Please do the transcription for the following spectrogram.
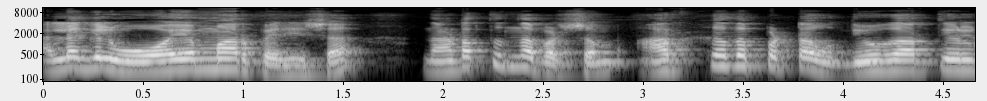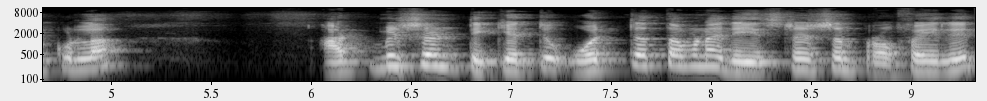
അല്ലെങ്കിൽ ഒ എം ആർ പരീക്ഷ നടത്തുന്ന പക്ഷം അർഹതപ്പെട്ട ഉദ്യോഗാർത്ഥികൾക്കുള്ള അഡ്മിഷൻ ടിക്കറ്റ് ഒറ്റത്തവണ രജിസ്ട്രേഷൻ പ്രൊഫൈലിൽ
